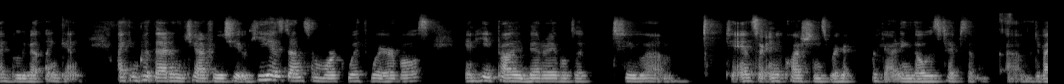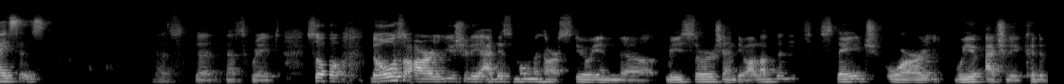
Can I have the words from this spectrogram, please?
I believe at Lincoln. I can put that in the chat for you too. He has done some work with wearables and he'd probably be better able to, to, um, to answer any questions reg- regarding those types of um, devices. that's that that's great so those are usually at this moment are still in the research and development stage or we actually could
